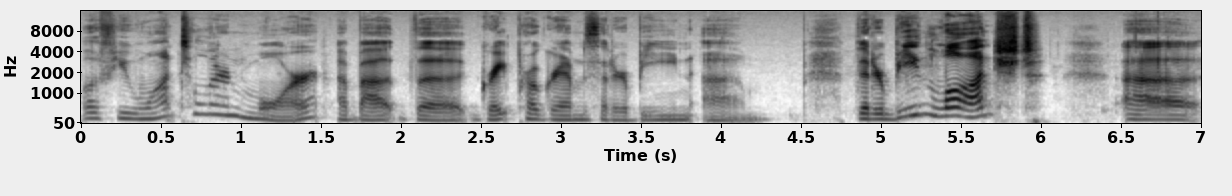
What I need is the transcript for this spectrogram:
Well, if you want to learn more about the great programs that are being um, that are being launched uh,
